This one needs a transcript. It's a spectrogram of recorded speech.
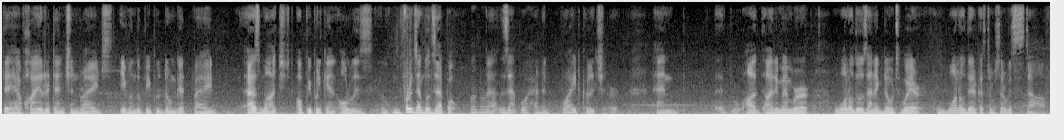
they have higher retention rates, even though people don't get paid as much, or people can always, for example, Zappo. Mm-hmm. Yeah, Zappo had a great culture, and uh, I, I remember one of those anecdotes where one of their customer service staff,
